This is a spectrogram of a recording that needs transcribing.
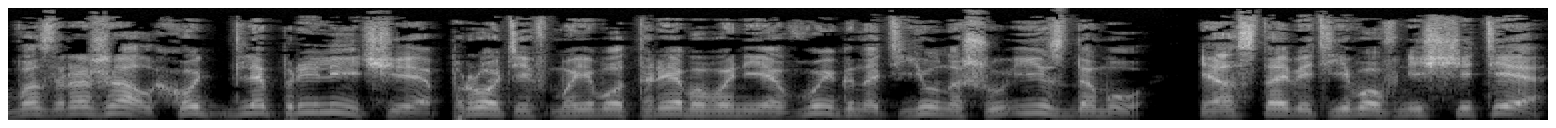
возражал хоть для приличия против моего требования выгнать юношу из дому и оставить его в нищете,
